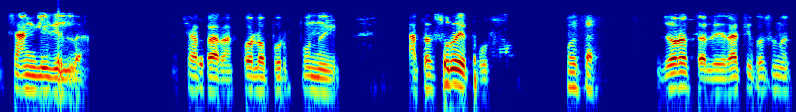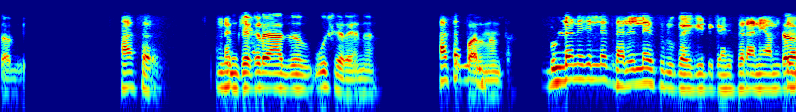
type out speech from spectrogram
सांगली जिल्हा सातारा कोल्हापूर पुणे. आता सुरू आहे पाऊस. हो सर. जोरात चालू आहे. रात्रीपासूनच चालू आहे. हा सर. नक्की- तुमच्याकडे आज उशीर आहे ना? हा सर. दुपारनंतर. बुलढाणा जिल्ह्यात झालेलं आहे सुरू काही ठिकाणी सर? आणि आमच्या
